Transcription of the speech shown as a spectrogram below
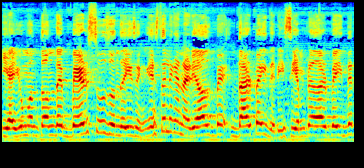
Y hay un montón de versus donde dicen, este le ganaría a Darth Vader. Y siempre Darth Vader,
